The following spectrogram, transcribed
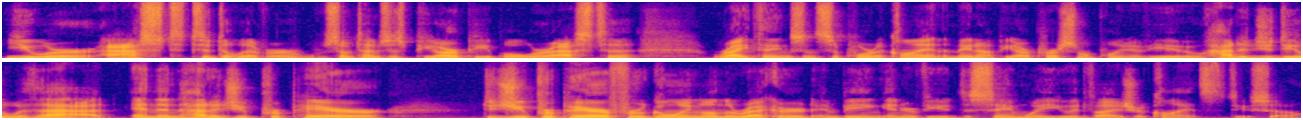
you were asked to deliver? Sometimes as PR people, we're asked to write things and support a client that may not be our personal point of view. How did you deal with that? And then how did you prepare? Did you prepare for going on the record and being interviewed the same way you advise your clients to do so?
